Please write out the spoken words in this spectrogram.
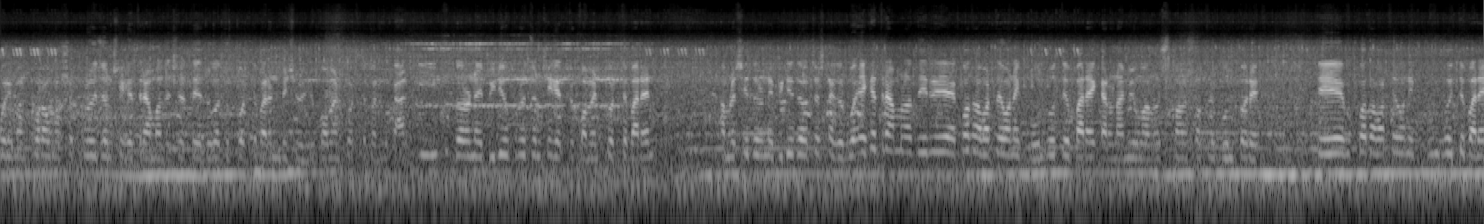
পরিমাণ পরামর্শ প্রয়োজন, সেক্ষেত্রে আমাদের সাথে যোগাযোগ করতে পারেন, বেশি বেশি কমেন্ট করতে পারেন। আর কি ধরনের ভিডিও প্রয়োজন, সেক্ষেত্রে কমেন্ট করতে পারেন। আমরা সেই ধরনের ভিডিও দেওয়ার চেষ্টা করব। এক্ষেত্রে আমাদের কথাবার্তায় অনেক ভুল হতে পারে, কারণ আমিও মানুষ মানুষ সবসময় ভুল করে। যে কথাবার্তায় অনেক ভুল হতে পারে,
